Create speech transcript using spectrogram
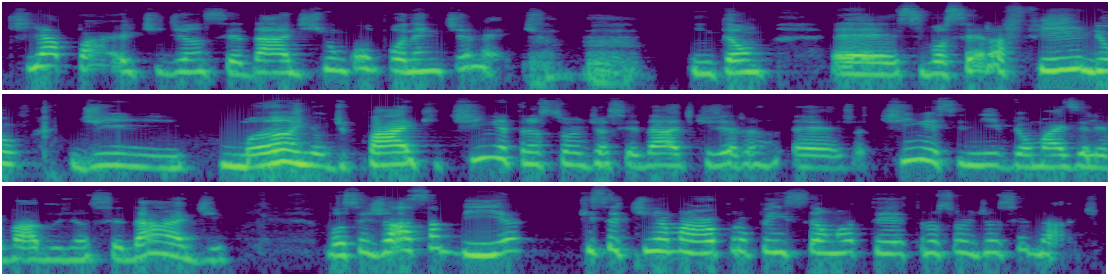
que a parte de ansiedade tinha um componente genético. Então, é, se você era filho de mãe ou de pai que tinha transtorno de ansiedade, que já, era, é, já tinha esse nível mais elevado de ansiedade, você já sabia que você tinha maior propensão a ter transtorno de ansiedade.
